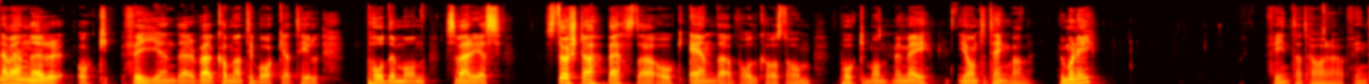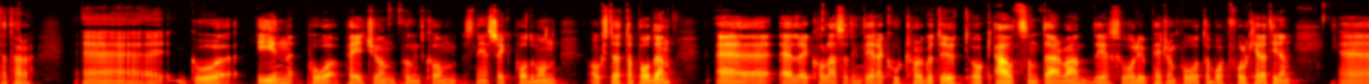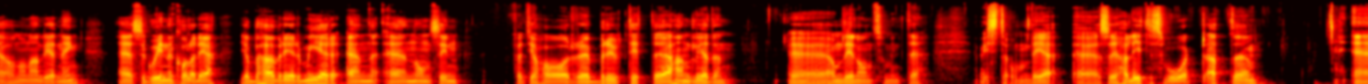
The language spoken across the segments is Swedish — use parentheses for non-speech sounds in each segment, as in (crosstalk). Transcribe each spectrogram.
Mina vänner och fiender, välkomna tillbaka till Podemon, Sveriges största, bästa och enda podcast om Pokémon med mig, Jonte Tengvall. Hur mår ni? Fint att höra, fint att höra. Eh, gå in på patreon.com podemon och stötta podden. Eh, eller kolla så att inte era kort har gått ut och allt sånt där va. Det så håller ju Patreon på att ta bort folk hela tiden. Eh, av någon anledning. Eh, så gå in och kolla det. Jag behöver er mer än eh, någonsin. För att jag har eh, brutit handleden. Om det är någon som inte visste om det. Så jag har lite svårt att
